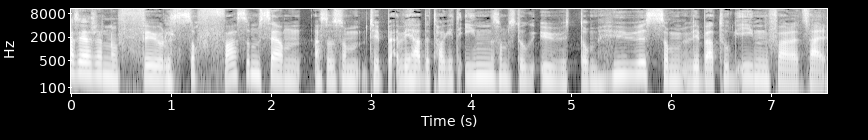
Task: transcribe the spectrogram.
Alltså jag känner någon ful soffa som sen, alltså som typ vi hade tagit in som stod utomhus som vi bara tog in för att så här,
